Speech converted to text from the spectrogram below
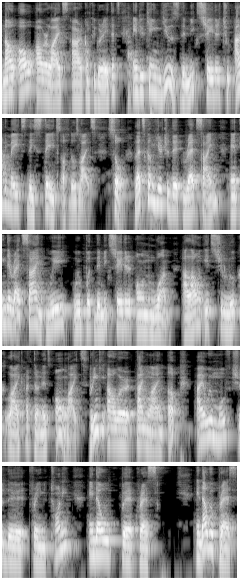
Now all our lights are configured and you can use the mix shader to animate the states of those lights. So let's come here to the red sign and in the red sign we will put the mix shader on 1 allowing it to look like a turned on light. Bringing our timeline up, I will move to the frame 20 and I will press and I will press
